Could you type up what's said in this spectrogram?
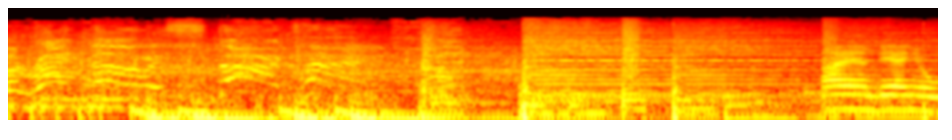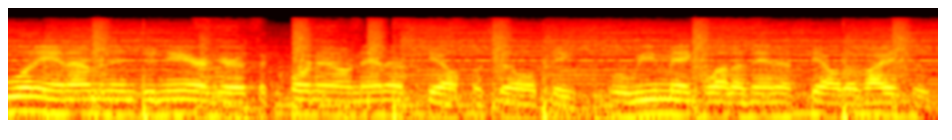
But right now it's star time. Hi, I'm Daniel Woodie and I'm an engineer here at the Cornell Nanoscale facility where we make a lot of nanoscale devices.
